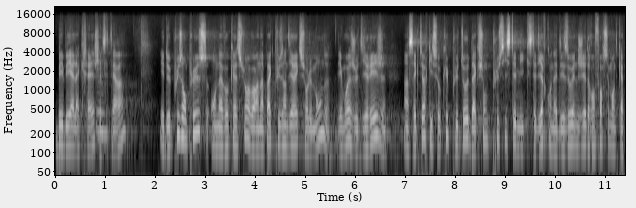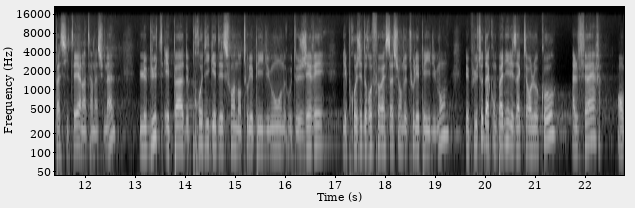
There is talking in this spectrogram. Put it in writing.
bébés à la crèche, mmh. etc. Et de plus en plus, on a vocation à avoir un impact plus indirect sur le monde. Et moi, je dirige un secteur qui s'occupe plutôt d'actions plus systémiques, c'est-à-dire qu'on a des ONG de renforcement de capacité à l'international. Le but n'est pas de prodiguer des soins dans tous les pays du monde ou de gérer les projets de reforestation de tous les pays du monde, mais plutôt d'accompagner les acteurs locaux à le faire en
